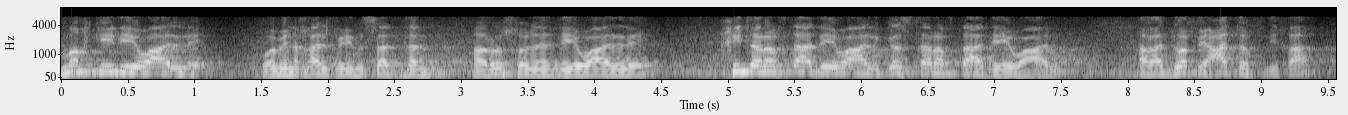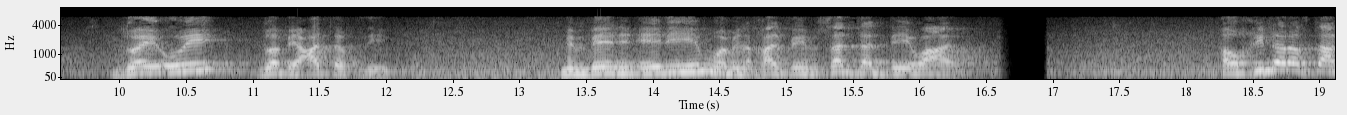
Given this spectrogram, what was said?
مخکې دیوال له ومن خلفهم سدا ارسل دیوال له خي طرف ته دیوال ګس طرف ته دیوال هغه دو په عطف دي ښا دوی اوې دو په عطف دي من بين ايديهم ومن خلفهم سدا دیوال او خي طرف ته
